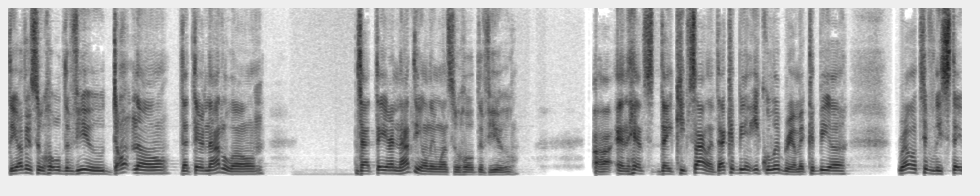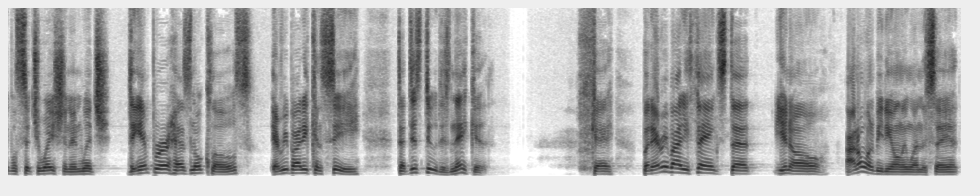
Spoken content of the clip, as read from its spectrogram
the others who hold the view don't know that they're not alone, that they are not the only ones who hold the view. Uh, and hence they keep silent. That could be an equilibrium. It could be a relatively stable situation in which the emperor has no clothes. Everybody can see that this dude is naked. Okay. But everybody thinks that, you know, I don't want to be the only one to say it.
